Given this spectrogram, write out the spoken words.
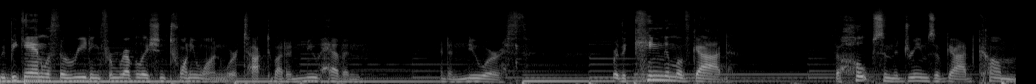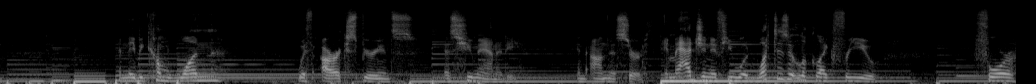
We began with a reading from Revelation 21 where it talked about a new heaven and a new earth, where the kingdom of God, the hopes and the dreams of God come and they become one with our experience as humanity and on this earth. Imagine, if you would, what does it look like for you for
